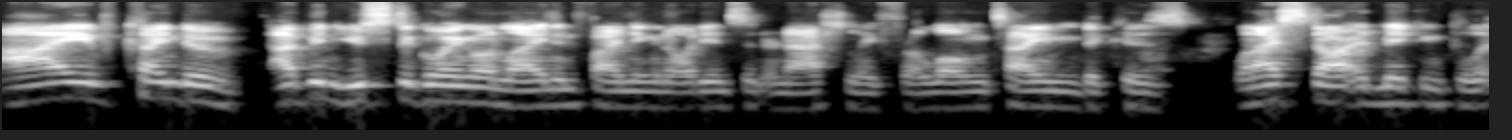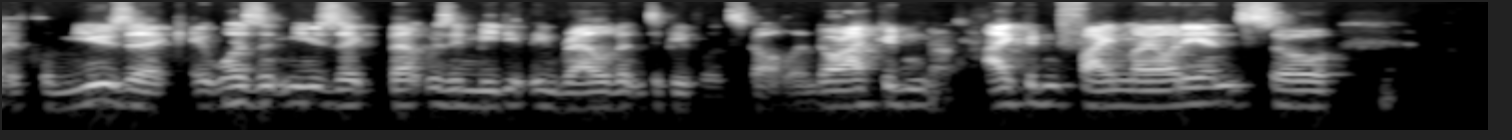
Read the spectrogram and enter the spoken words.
i've kind of i've been used to going online and finding an audience internationally for a long time because when i started making political music it wasn't music that was immediately relevant to people in scotland or i couldn't i couldn't find my audience so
